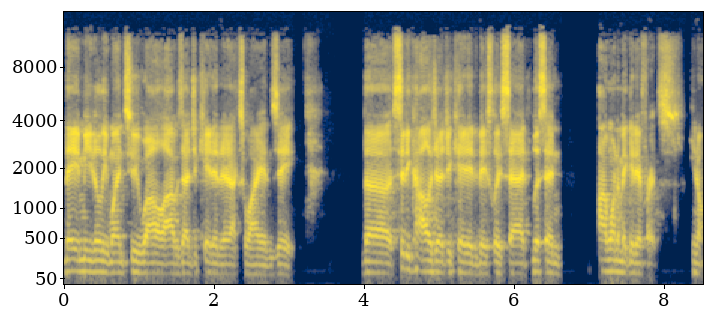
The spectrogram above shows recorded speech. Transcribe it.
They immediately went to, well, I was educated at X, Y, and Z. The city college educated basically said, listen, I want to make a difference. You know,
